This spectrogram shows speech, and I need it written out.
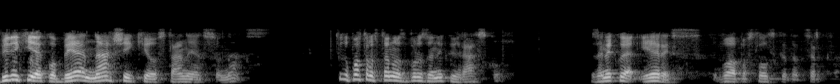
Бидеќи ако беа наши, ќе останеа со нас. Тука повторно станува збор за некој раскол, за некоја ерес во апостолската црква,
